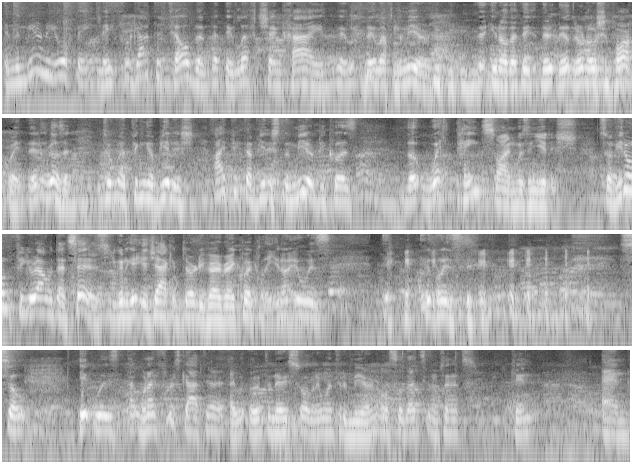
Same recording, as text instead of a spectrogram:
in the Mir, New York, they, they forgot to tell them that they left Shanghai. They, they left the Mir. You know that they they're, they're on Ocean Parkway. They didn't realize it. Talking about picking up Yiddish. I picked up Yiddish in the Mir because the wet paint sign was in Yiddish. So if you don't figure out what that says, you're going to get your jacket dirty very very quickly. You know it was it, it was so it was when I first got there. I went to Ner Yisrael and I went to the Mir, and also that's you know what I'm saying. It's came and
